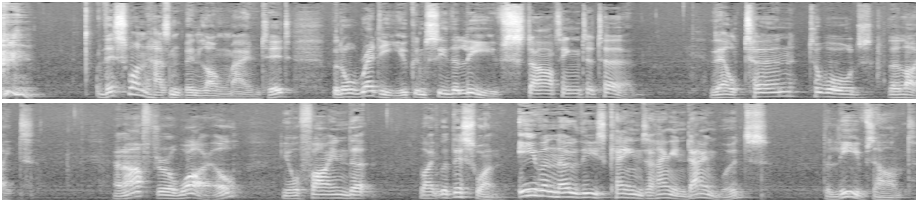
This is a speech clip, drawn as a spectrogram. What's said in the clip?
this one hasn't been long mounted, but already you can see the leaves starting to turn. They'll turn towards the light. And after a while, you'll find that, like with this one, even though these canes are hanging downwards, the leaves aren't.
